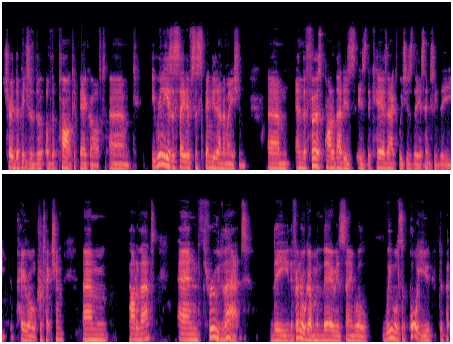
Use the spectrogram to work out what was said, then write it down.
showed the pictures of the, of the parked aircraft. Um, it really is a state of suspended animation. Um, and the first part of that is is the CARES Act, which is the essentially the, the payroll protection um, part of that. And through that, the the federal government there is saying, well, we will support you to pay,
